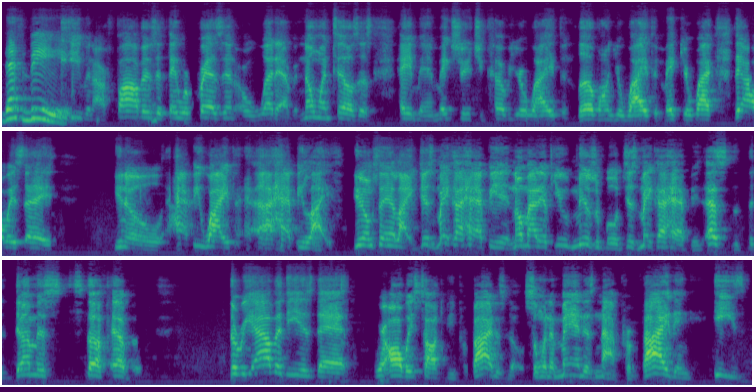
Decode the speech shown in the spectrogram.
That's big. even our fathers if they were present or whatever. No one tells us, hey man, make sure that you cover your wife and love on your wife and make your wife. They always say, you know, happy wife, uh, happy life. You know what I'm saying? Like just make her happy, and no matter if you're miserable, just make her happy. That's the, the dumbest stuff ever. The reality is that we're always taught to be providers, though. So when a man is not providing, he's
